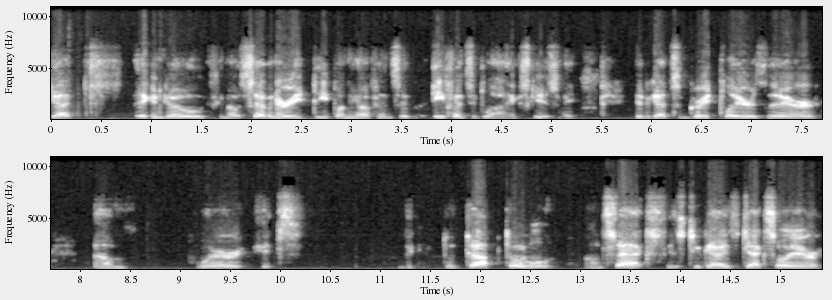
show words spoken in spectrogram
got they can go you know seven or eight deep on the offensive defensive line. Excuse me. They've got some great players there, um, where it's the, the top total on sacks is two guys, Jack Sawyer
